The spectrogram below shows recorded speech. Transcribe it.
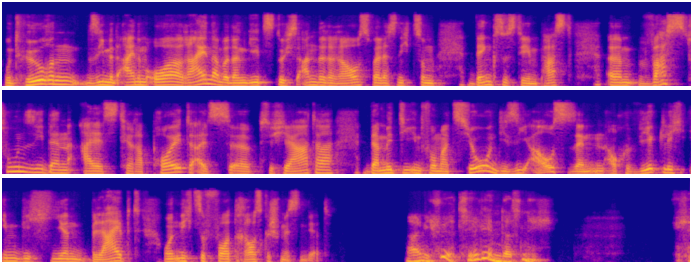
und hören sie mit einem Ohr rein, aber dann geht's durchs andere raus, weil das nicht zum Denksystem passt. Ähm, was tun Sie denn als Therapeut, als äh, Psychiater, damit die Information, die Sie aussenden, auch auch wirklich im Gehirn bleibt und nicht sofort rausgeschmissen wird? Nein, ich erzähle Ihnen das nicht. Ich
